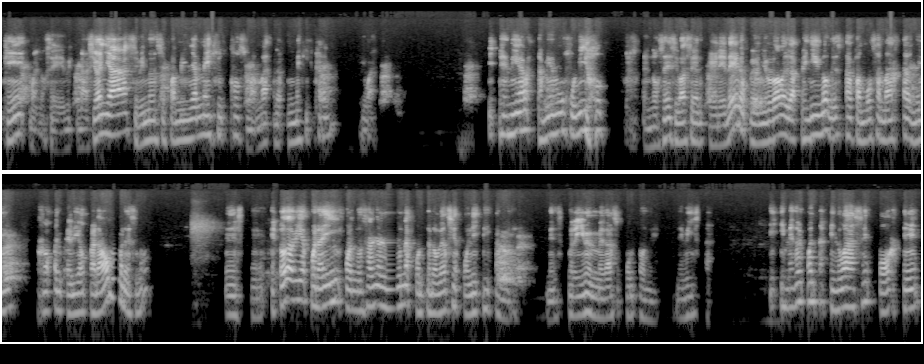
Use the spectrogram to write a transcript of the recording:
que, bueno, se nació allá, se vino su familia a México, su mamá era mexicana, y. Y tenía también un judío, no sé si va a ser heredero, pero llevaba el apellido de esta famosa marca de ropa para hombres, ¿no? Este, todavía por ahí, cuando sale alguna controversia política, me, me me da su punto de, de vista. Y, y, me doy cuenta que lo hace porque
